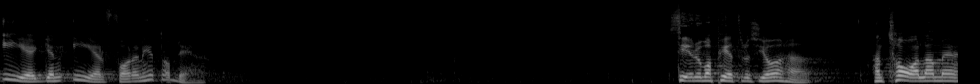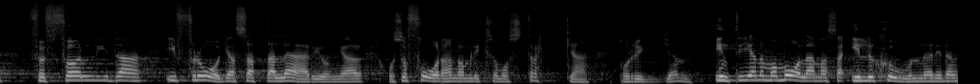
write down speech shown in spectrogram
egen erfarenhet av det. Ser du vad Petrus gör här? Han talar med förföljda, ifrågasatta lärjungar och så får han dem liksom att sträcka på ryggen. Inte genom att måla en massa illusioner i den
